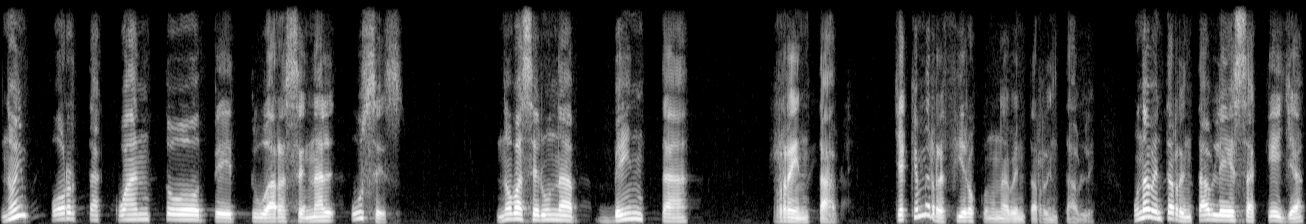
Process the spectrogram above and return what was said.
no importa cuánto de tu arsenal uses, no va a ser una venta rentable. ¿Y a qué me refiero con una venta rentable? Una venta rentable es aquella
